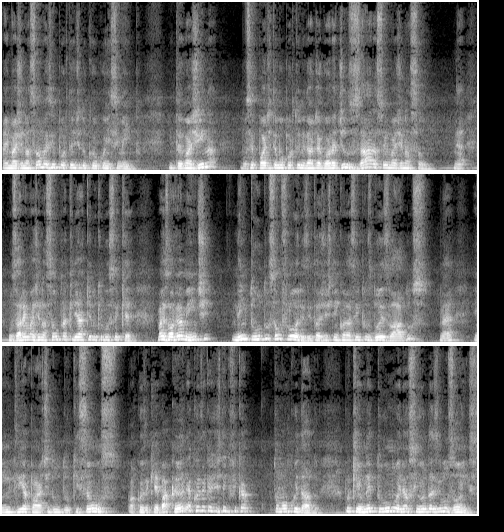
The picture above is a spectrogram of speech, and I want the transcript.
a imaginação é mais importante do que o conhecimento. Então imagina, você pode ter uma oportunidade agora de usar a sua imaginação. Né? Usar a imaginação para criar aquilo que você quer. Mas, obviamente, nem tudo são flores. Então a gente tem que olhar sempre os dois lados, né? entre a parte do, do que são os, a coisa que é bacana e a coisa que a gente tem que ficar tomar um cuidado. Porque o Netuno ele é o senhor das ilusões.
